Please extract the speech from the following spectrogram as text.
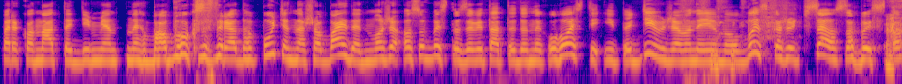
переконати діментних бабок з отряду Путіна, що Байден може особисто завітати до них у гості, і тоді вже вони йому вискажуть все особисто.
